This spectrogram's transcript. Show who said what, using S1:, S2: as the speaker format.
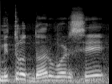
S1: મિત્રો, દર વર્ષે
